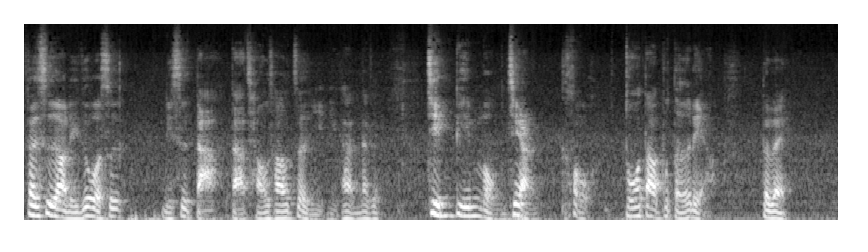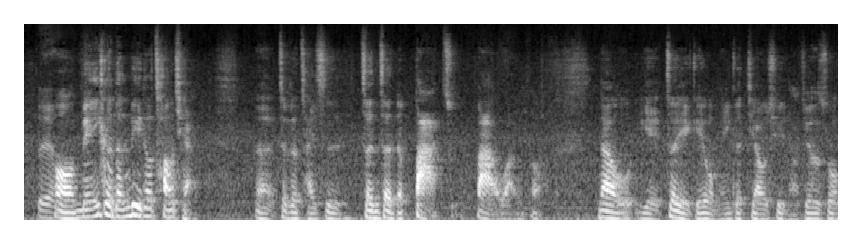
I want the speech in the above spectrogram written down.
但是啊，你如果是你是打打曹操阵营，你看那个精兵猛将，哦，多到不得了，对不对？对哦，每一个能力都超强，呃，这个才是真正的霸主霸王哦。那我也这也给我们一个教训啊，就是说。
